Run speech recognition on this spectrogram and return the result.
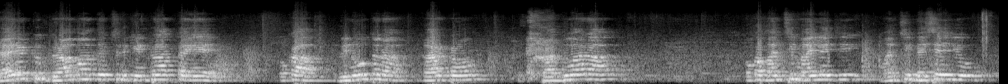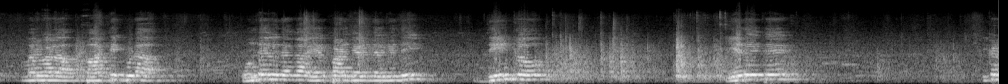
డైరెక్ట్ గ్రామాధ్యక్షునికి ఇంటరాక్ట్ అయ్యే ఒక వినూతన కార్యక్రమం. తద్వారా ఒక మంచి మైలేజ్ మంచి మెసేజ్ మరి వాళ్ళ పార్టీకి కూడా ఉండే విధంగా ఏర్పాటు చేయడం జరిగింది. దీంట్లో ఏదైతే ఇక్కడ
